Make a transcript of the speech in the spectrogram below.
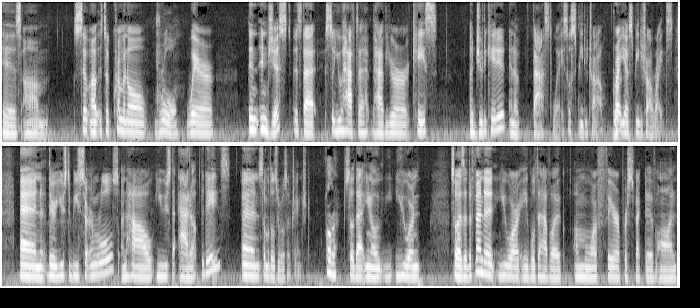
is um so uh, it's a criminal rule where in in gist is that so you have to have your case adjudicated in a fast way. So speedy trial right? You have speedy trial rights. And there used to be certain rules on how you used to add up the days and some of those rules have changed Okay. so that you know you are so as a defendant you are able to have like a more fair perspective on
